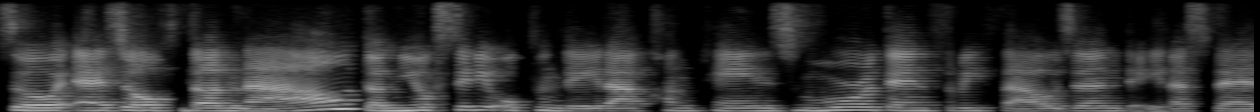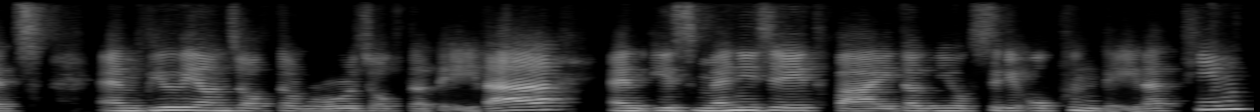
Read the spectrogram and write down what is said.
So as of the now, the New York City open data contains more than 3,000 data sets and billions of the rows of the data and is managed by the New York City open data team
